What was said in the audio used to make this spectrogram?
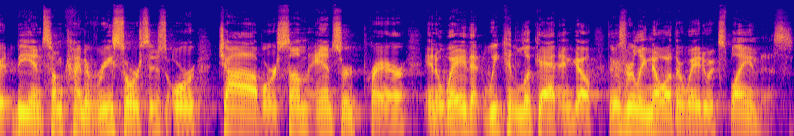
it be in some kind of resources or job or some answered prayer, in a way that we can look at and go, there's really no other way to explain this.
